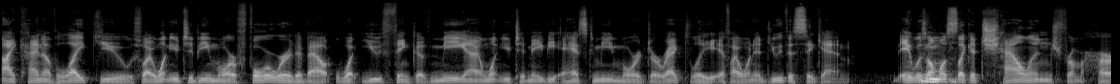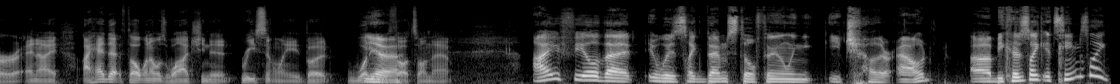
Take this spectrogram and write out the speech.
I kind of like you, so I want you to be more forward about what you think of me, and I want you to maybe ask me more directly if I want to do this again. It was almost like a challenge from her, and I I had that thought when I was watching it recently. But what are your thoughts on that? I feel that it was like them still feeling each other out. Uh, because like it seems like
